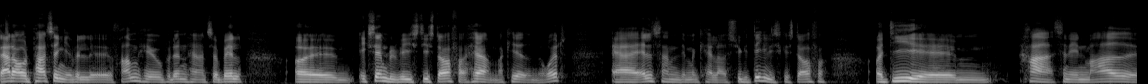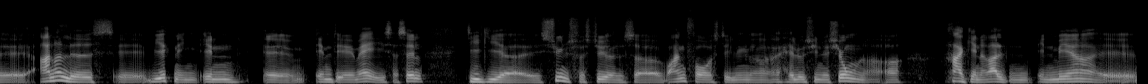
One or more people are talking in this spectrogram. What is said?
Der er dog et par ting, jeg vil øh, fremhæve på den her tabel. Og, øh, eksempelvis de stoffer her markeret med rødt, er alle sammen det, man kalder psykedeliske stoffer. Og de øh, har sådan en meget øh, anderledes øh, virkning end øh, MDMA i sig selv. De giver øh, synsforstyrrelser, vrangforestillinger, hallucinationer og har generelt en, en mere øh,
